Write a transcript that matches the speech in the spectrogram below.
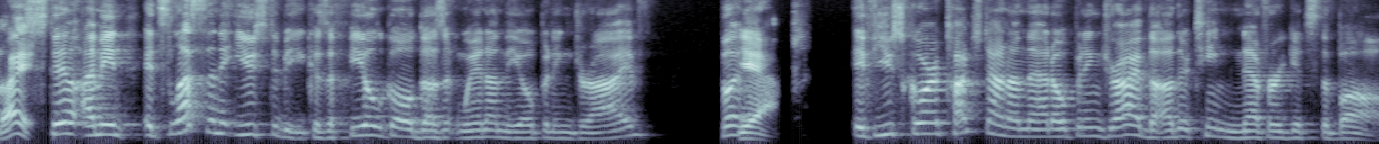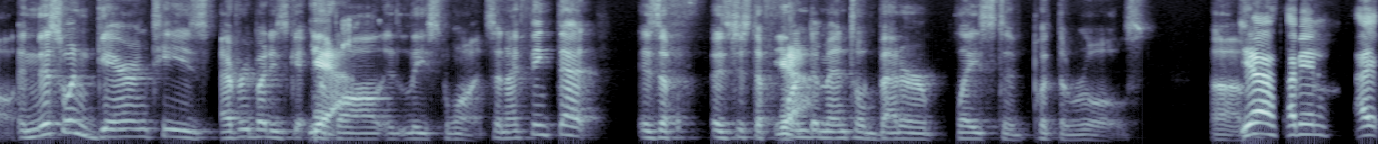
Right. Still, I mean, it's less than it used to be because a field goal doesn't win on the opening drive. But Yeah. if you score a touchdown on that opening drive, the other team never gets the ball. And this one guarantees everybody's getting Yeah. the ball at least once. And I think that is a is just a Yeah. fundamental better place to put the rules. Um, Yeah. I mean, I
